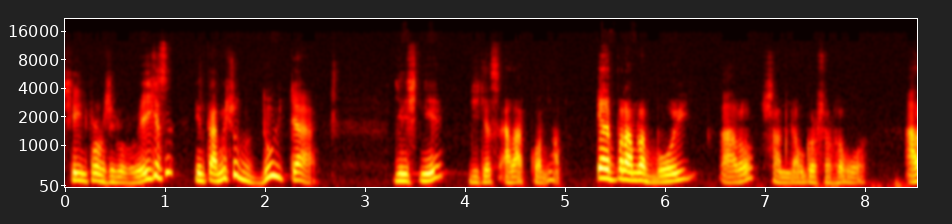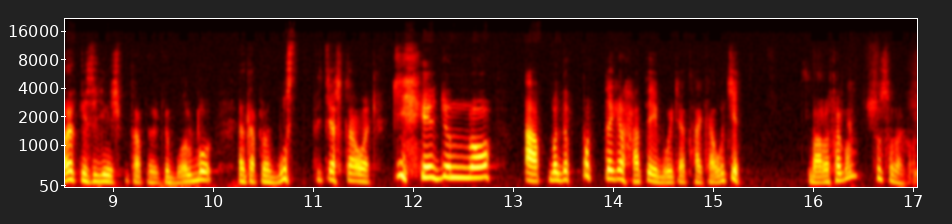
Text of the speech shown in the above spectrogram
সেই ইনফরমেশনগুলো রয়ে গেছে, কিন্তু আমি শুধু দুইটা জিনিস নিয়ে ডিটেলস আলাপ করলাম। এরপর আমরা বই আরও সামনে অগ্রসর হব। আরও কিছু জিনিসপত্র আপনাদেরকে বলব, যাতে আপনারা বুঝতে চেষ্টা হয় কিসের জন্য আপনাদের প্রত্যেকের হাতে বইটা থাকা উচিত। ভালো থাকুন, সুস্থ থাকুন।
